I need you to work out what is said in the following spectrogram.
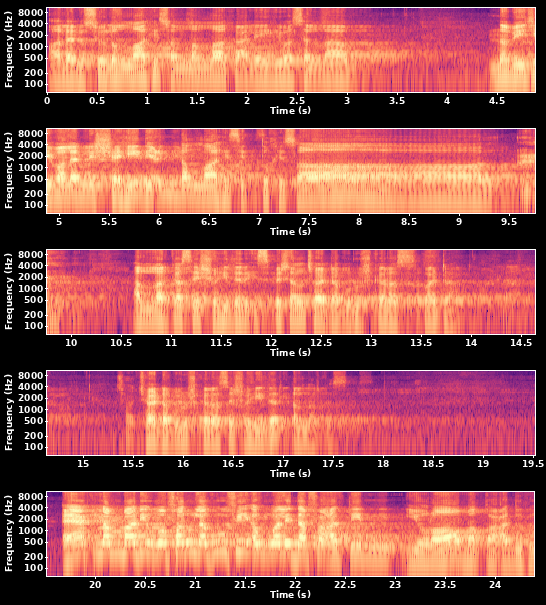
قال رسول الله صلى الله عليه وسلم নবীজি বলেন শহীদ ইন্দাল্লাহি সিত্তু খিসাল আল্লাহর কাছে শহীদের স্পেশাল ছয়টা পুরস্কার আছে কয়টা ছয়টা পুরস্কার আছে শহীদের আল্লাহর কাছে। এক নাম্বার, ইউগফারু লাহু ফি আউয়ালি দাফআতিন ইউরা মাকআদুহু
